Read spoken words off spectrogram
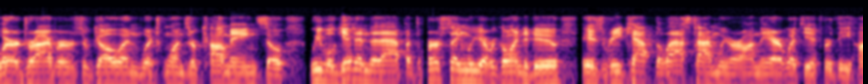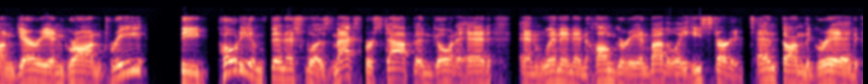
where drivers are going, which ones are coming. So we will get into that. But the first thing we are going to do is recap the last time we were on the air with you for the Hungarian Grand Prix. The podium finish was Max Verstappen going ahead and winning in Hungary. And by the way, he started 10th on the grid,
